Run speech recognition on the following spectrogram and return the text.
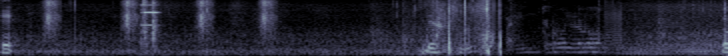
เฮ้เดี๋ยวเออ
